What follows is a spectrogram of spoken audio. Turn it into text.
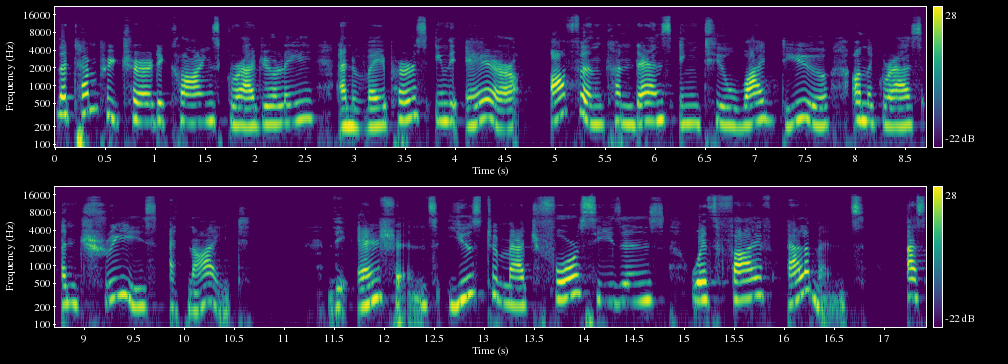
The temperature declines gradually and vapors in the air often condense into white dew on the grass and trees at night. The ancients used to match four seasons with five elements. As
